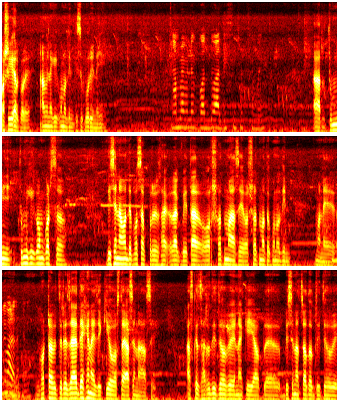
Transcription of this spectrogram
অস্বীকার করে আমি নাকি কোনোদিন কিছু করি নাই। আমরা বলে গদ্দোয়া দিচ্ছি সবসময়। আর তুমি তুমি কি কম করছ? বিছানা আমাদের প্রসাব করে রাখবে তার ওর সৎমা আছে ওর সৎমা তো কোনোদিন মানে ঘরটার ভিতরে যায় দেখে নাই যে কি অবস্থায় আছে না আছে। আজকে ঝাড়ু দিতে হবে নাকি বিছানার চাদর ধুইতে হবে?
